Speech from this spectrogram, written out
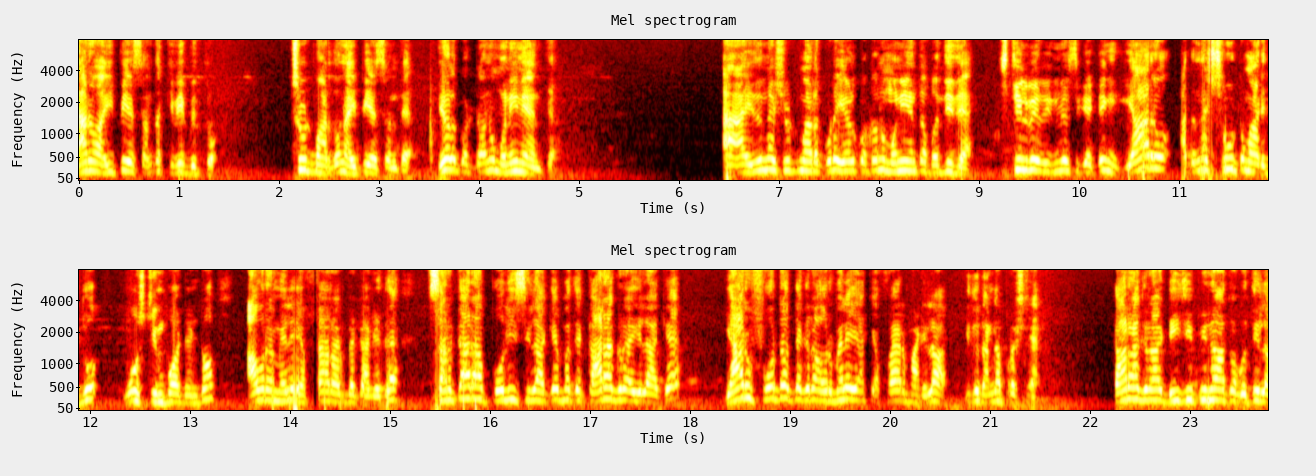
ಯಾರು ಐ ಪಿ ಎಸ್ ಅಂತ ಕಿವಿ ಬಿತ್ತು. ಶೂಟ್ ಮಾಡಿದವನು ಐ ಪಿ ಎಸ್ ಅಂತೆ. ಹೇಳ್ಕೊಟ್ಟವನು ಮುನಿನೇ ಅಂತೆ. ಆ, ಇದನ್ನ ಶೂಟ್ ಮಾಡಕ್ ಕೂಡ ಹೇಳ್ಕೊಟ್ಟವನು ಮುನಿ ಅಂತ ಬಂದಿದೆ. ಸ್ಟಿಲ್ ವಿರ್ ಇನ್ವೆಸ್ಟಿಗೇಟಿಂಗ್ ಯಾರು ಅದನ್ನ ಶೂಟ್ ಮಾಡಿದ್ದು ಮೋಸ್ಟ್ ಇಂಪಾರ್ಟೆಂಟ್ ಅವರ ಮೇಲೆ ಎಫ್ ಐ ಆರ್ ಆಗ್ಬೇಕಾಗಿದೆ. ಸರ್ಕಾರ, ಪೊಲೀಸ್ ಇಲಾಖೆ ಮತ್ತೆ ಕಾರಾಗೃಹ ಇಲಾಖೆ ಯಾರು ಫೋಟೋ ತೆಗೆದ್ರೆ ಅವ್ರ ಮೇಲೆ ಯಾಕೆ ಎಫ್ ಐ ಮಾಡಿಲ್ಲ? ಇದು ನನ್ನ ಪ್ರಶ್ನೆ. ಕಾರಾಗೃಹ ಡಿಜಿಪಿನ ಅಥವಾ ಗೊತ್ತಿಲ್ಲ?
